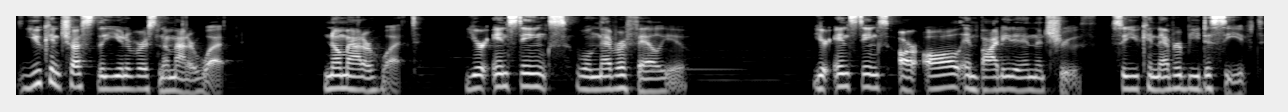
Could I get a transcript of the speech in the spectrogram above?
you can trust the universe no matter what. No matter what. Your instincts will never fail you. Your instincts are all embodied in the truth, so you can never be deceived.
